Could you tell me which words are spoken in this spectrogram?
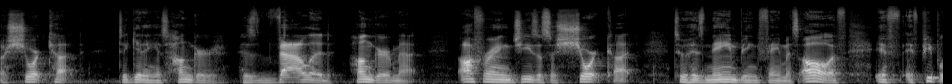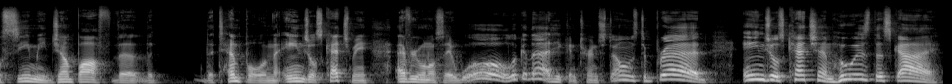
a shortcut to getting his hunger, his valid hunger met, offering Jesus a shortcut to his name being famous. Oh, if if if people see me jump off the the the temple and the angels catch me, everyone will say, "Whoa, look at that! He can turn stones to bread. Angels catch him. Who is this guy?"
